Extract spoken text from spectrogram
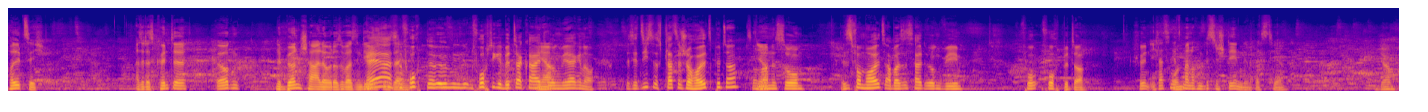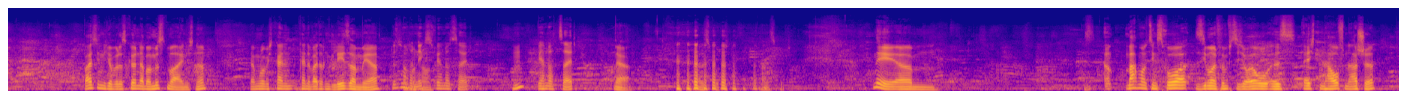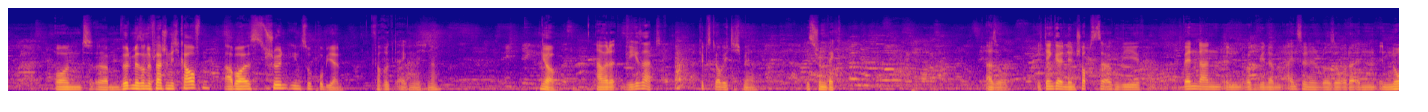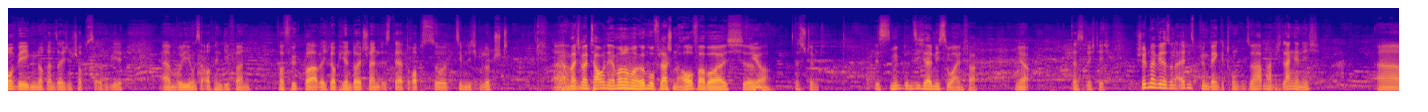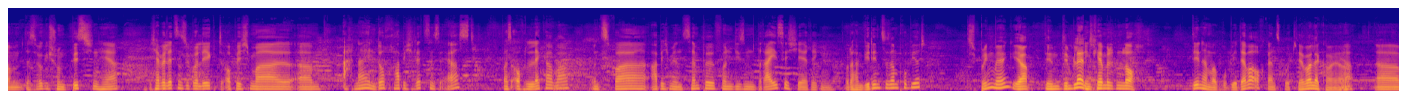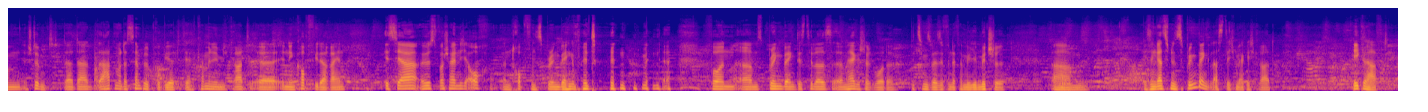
holzig. Also das könnte irgendeine Birnschale oder sowas in die Ja, ja, Richtung ist eine, sein. Frucht, eine, irgendwie eine fruchtige Bitterkeit Ja. irgendwie, ja genau. Das ist jetzt nicht das klassische Holzbitter, sondern Ja. ist so, es ist vom Holz, aber es ist halt irgendwie Fruchtbitter. Schön. Ich lasse ihn jetzt Und- mal noch ein bisschen stehen, den Rest hier. Ja. Weiß ich nicht, ob wir das können, aber müssten wir eigentlich, ne? Wir haben, glaube ich, keine, keine weiteren Gläser mehr. Das macht doch nichts. Wir haben noch Zeit. Wir haben noch Zeit. Ja. Alles gut. Alles gut. Nee, ähm. äh, Machen wir uns nichts vor, 57 Euro ist echt ein Haufen Asche. Und ähm, würde mir so eine Flasche nicht kaufen, aber es ist schön, ihn zu probieren. Verrückt eigentlich, ne? Ja. Aber da, wie gesagt, gibt's glaube ich nicht mehr. Ist schon weg. Also, ich denke, in den Shops ist er irgendwie, wenn dann in irgendwie einem Einzelnen oder so, oder in, in Norwegen noch in solchen Shops irgendwie, ähm, wo die Jungs auch hinliefern, verfügbar. Aber ich glaube, hier in Deutschland ist der Drops so ziemlich gelutscht. ja Ähm, manchmal tauchen ja immer noch mal irgendwo Flaschen auf, aber ich ähm, ja, das stimmt. ist mit Sicherheit nicht so einfach. Ja, das ist richtig. Schön mal wieder so einen alten Springbank getrunken zu haben, habe ich lange nicht. Ähm, das ist wirklich schon ein bisschen her. Ich habe ja letztens überlegt, ob ich mal. Ähm, ach nein, doch, habe ich letztens erst, was auch lecker war. Und zwar habe ich mir ein Sample von diesem 30-Jährigen. Oder haben wir den zusammen probiert? Springbank? Ja, den, den Blend. Den Camelton Loch. Den haben wir probiert. Der war auch ganz gut. der war lecker, ja. Ja, ähm, stimmt. Da, da, da hatten wir das Sample probiert. Der kam mir nämlich gerade äh, in den Kopf wieder rein. Ist ja höchstwahrscheinlich auch ein Tropfen Springbank mit drin, wenn der von ähm, Springbank Distillers ähm, hergestellt wurde. Beziehungsweise von der Familie Mitchell. Ähm, wir sind ganz schön Springbank-lastig, merke ich gerade. Ekelhaft.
